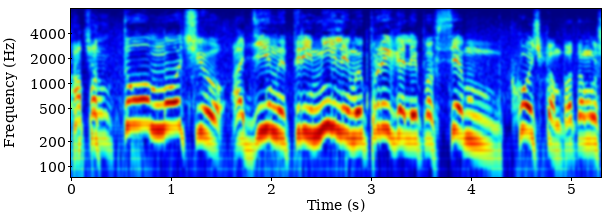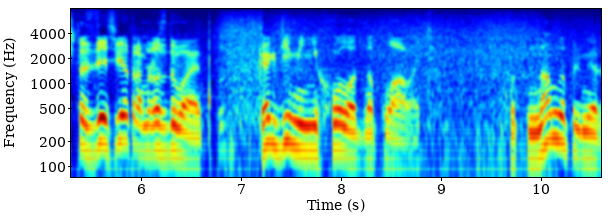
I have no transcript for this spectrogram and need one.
А Причем- потом ночью 1,3 мили мы прыгали по всем кочкам, потому что здесь ветром раздувает. Как Диме не холодно плавать? Вот нам, например,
